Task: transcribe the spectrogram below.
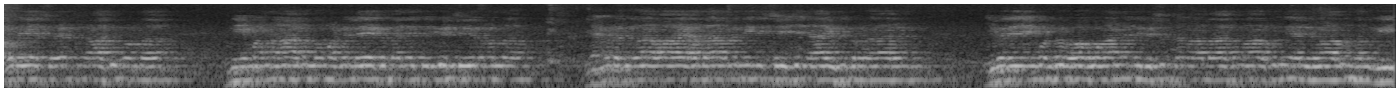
അവരെ ശ്രേഷ്ഠരാക്കിക്കൊണ്ട് നിയമങ്ങളാകുന്ന മണ്ണിലേക്ക് തന്നെ തിരികെ ചേരുമെന്ന് ഞങ്ങളുടെ പിതാവായ അതാവിനെ നീ നിശ്ചയിച്ച പ്രകാരം ഇവരെയും കൊണ്ടുപോകുവാൻ എന്റെ വിശുദ്ധ മാതാക്കന്മാർക്ക് നീ അനുവാദം നൽകി.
